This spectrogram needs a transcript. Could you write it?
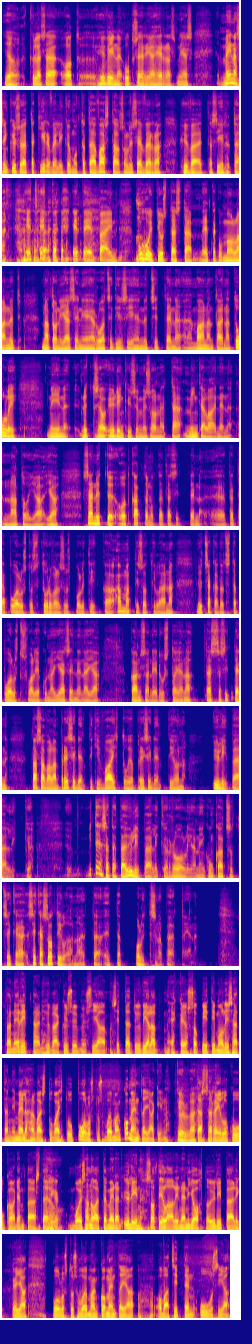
Joo, kyllä sä oot hyvin upseeri ja herrasmies. Meinasin kysyä, että kirvelikö, mutta tämä vastaus oli sen verran hyvä, että siirrytään eteen, eteenpäin. Puhuit just tästä, että kun me ollaan nyt Naton jäseniä ja Ruotsikin siihen nyt sitten maanantaina tuli, niin nyt se on ydinkysymys on, että minkälainen NATO ja, ja sä nyt oot kattanut tätä sitten, tätä puolustus- ja turvallisuuspolitiikkaa ammattisotilaana, nyt sä katsot sitä puolustusvaliokunnan jäsenenä ja kansanedustajana. Tässä sitten tasavallan presidenttikin vaihtuu ja presidentti on ylipäällikkö. Miten sä tätä ylipäällikön roolia niin kun katsot sekä, sekä sotilaana että, että poliittisena päättäjänä? Tämä on erittäin hyvä kysymys ja sitten täytyy vielä, ehkä jos sopii Timo lisätä, niin meillähän vaihtuu, vaihtuu puolustusvoiman komentajakin Kyllä. tässä reilu kuukauden päästä. Joo. Eli voi sanoa, että meidän ylin sotilaallinen johto, ylipäällikkö ja puolustusvoiman komentaja ovat sitten uusia.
